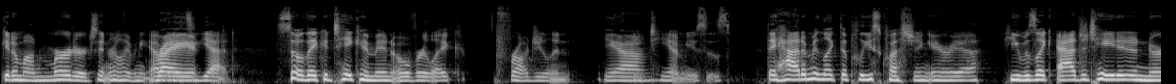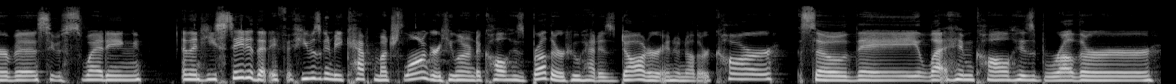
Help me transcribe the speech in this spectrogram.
get him on murder because they didn't really have any evidence Right. yet. So they could take him in over like fraudulent Yeah. ATM uses. They had him in like the police questioning area. He was like agitated and nervous. He was sweating. And then he stated that if, if he was going to be kept much longer, he wanted to call his brother who had his daughter in another car. So they let him call his brother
